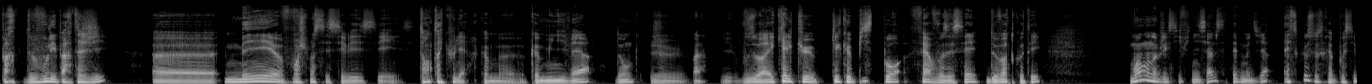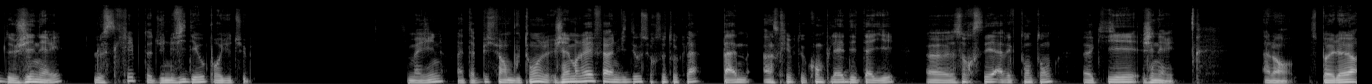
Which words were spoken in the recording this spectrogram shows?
par- de vous les partager. Euh, mais euh, franchement, c'est- tentaculaire comme, euh, univers. Donc, voilà, vous aurez quelques, pistes pour faire vos essais de votre côté. Moi, mon objectif initial, c'était de me dire est-ce que ce serait possible de générer le script d'une vidéo pour YouTube? T'imagines? Tu appuies sur un bouton j'aimerais faire une vidéo sur ce truc-là. Bam, un script complet, détaillé, sourcé avec tonton qui est généré. Alors, spoiler,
